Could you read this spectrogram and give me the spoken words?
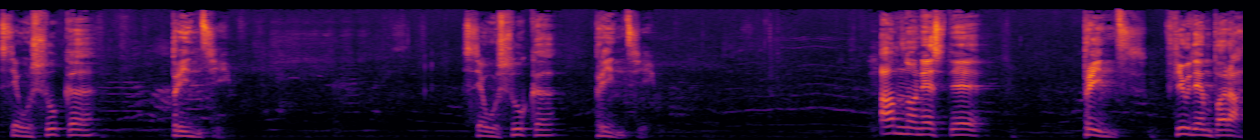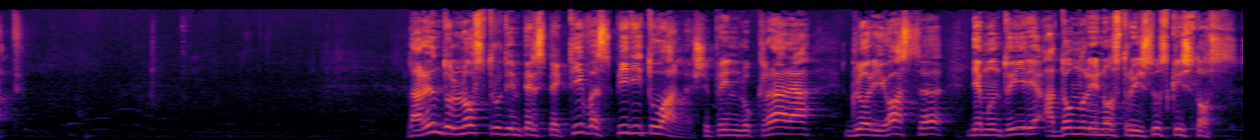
Se usucă prinții. Se usucă prinții. Amnon este prinț, fiu de împărat. La rândul nostru, din perspectivă spirituală și prin lucrarea glorioasă de mântuire a Domnului nostru Isus Hristos.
